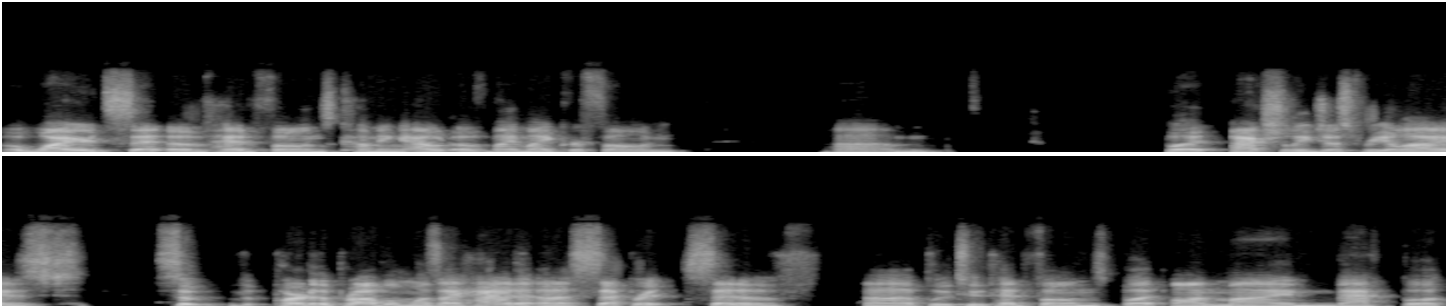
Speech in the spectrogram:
a wired set of headphones coming out of my microphone um, but actually just realized so the, part of the problem was I had a separate set of uh, Bluetooth headphones, but on my MacBook,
